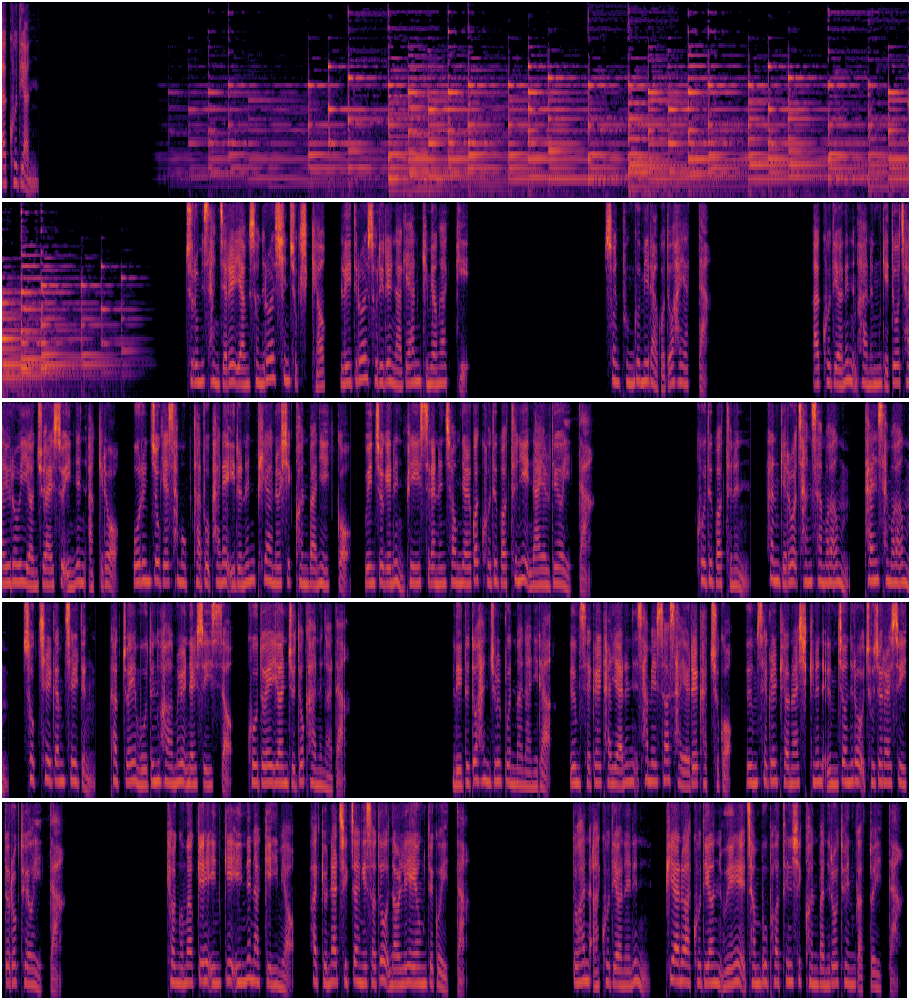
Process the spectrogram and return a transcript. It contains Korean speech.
아코디언 주름 상자를 양손으로 신축시켜 리드로 소리를 나게 한 김영악기. 손풍금이라고도 하였다. 아코디언은 반음계도 자유로이 연주할 수 있는 악기로 오른쪽에 3옥타브 반에 이르는 피아노식 건반이 있고 왼쪽에는 베이스라는 정렬과 코드 버튼이 나열되어 있다. 코드 버튼은 한 개로 장삼화음, 단삼화음, 속칠, 감칠 등 각조의 모든 화음을 낼 수 있어 고도의 연주도 가능하다. 리드도 한 줄뿐만 아니라 음색을 달리하는 3에서 4열을 갖추고 음색을 변화시키는 음전으로 조절할 수 있도록 되어 있다. 경음악계에 인기 있는 악기이며 학교나 직장에서도 널리 애용되고 있다. 또한 아코디언에는 피아노 아코디언 외에 전부 버튼식 건반으로 된 것도 있다.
